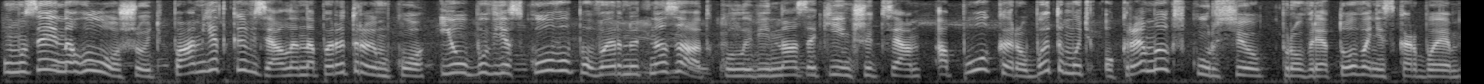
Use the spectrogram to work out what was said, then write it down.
У музеї наголошують, пам'ятки взяли на перетримку і обов'язково повернуть назад, коли війна закінчиться. А поки робитимуть окрему екскурсію про врятовані скарби.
